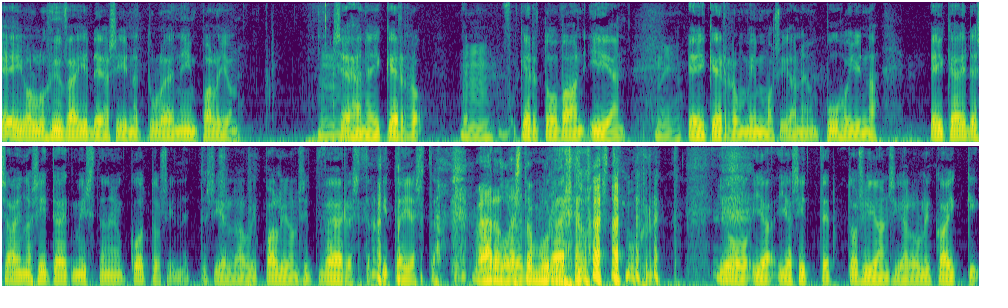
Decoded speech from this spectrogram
ei ollut hyvä idea. Siinä tulee niin paljon. Mm. Sehän ei kerro, mm. kertoo vaan iän. Niin. Ei kerro millaisia ne on puhujina eikä edes aina sitä, että mistä ne on kotoisin, että siellä oli paljon sit väärästä pitäjästä. Vääränlaista murretta. Vääränlaista murretta. Joo, ja, ja sitten tosiaan siellä oli kaikki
